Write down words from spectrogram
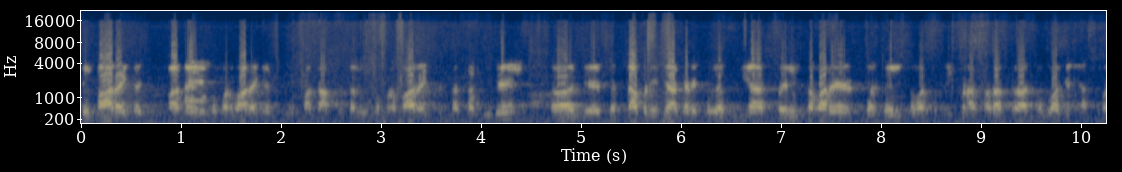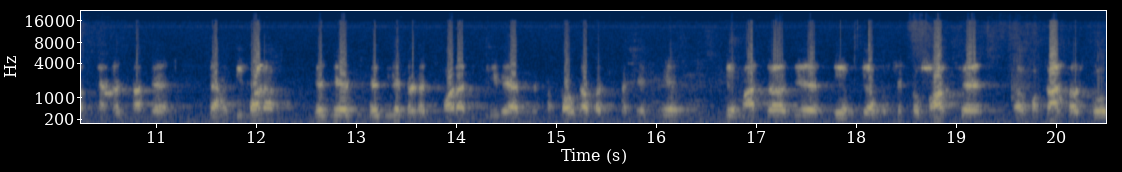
જે બહાર આવી ગયા જીમમાં હતા એ લોકો પણ બહાર આવી ગયા સ્કૂલમાં કામ કરતા લોકો પણ બહાર આવી ગયા સદનસીબે અ, જે ઘટના બની ત્યાં આગળ કોઈ અગ્નિયા પહેલી સવારે પહેલી સવાર તો નહીં પણ આ સાડા નવ વાગ્યાની આસપાસ ત્યાં ઘટના છે અને હજી પણ જે છે ધીરે ધીરે કરીને ધુમાડા નીકળી રહ્યા છે સંભવતા બની શકે છે જે માત્ર જે જે જે અમુક જેટલો ભાગ છે અ, મકાનનો સ્ટોર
